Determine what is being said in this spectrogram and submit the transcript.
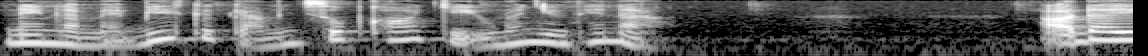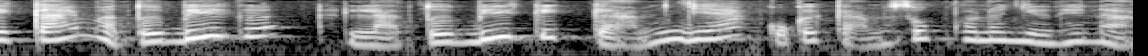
Nên là mẹ biết cái cảm xúc khó chịu nó như thế nào. Ở đây cái mà tôi biết á, là tôi biết cái cảm giác của cái cảm xúc của nó như thế nào,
